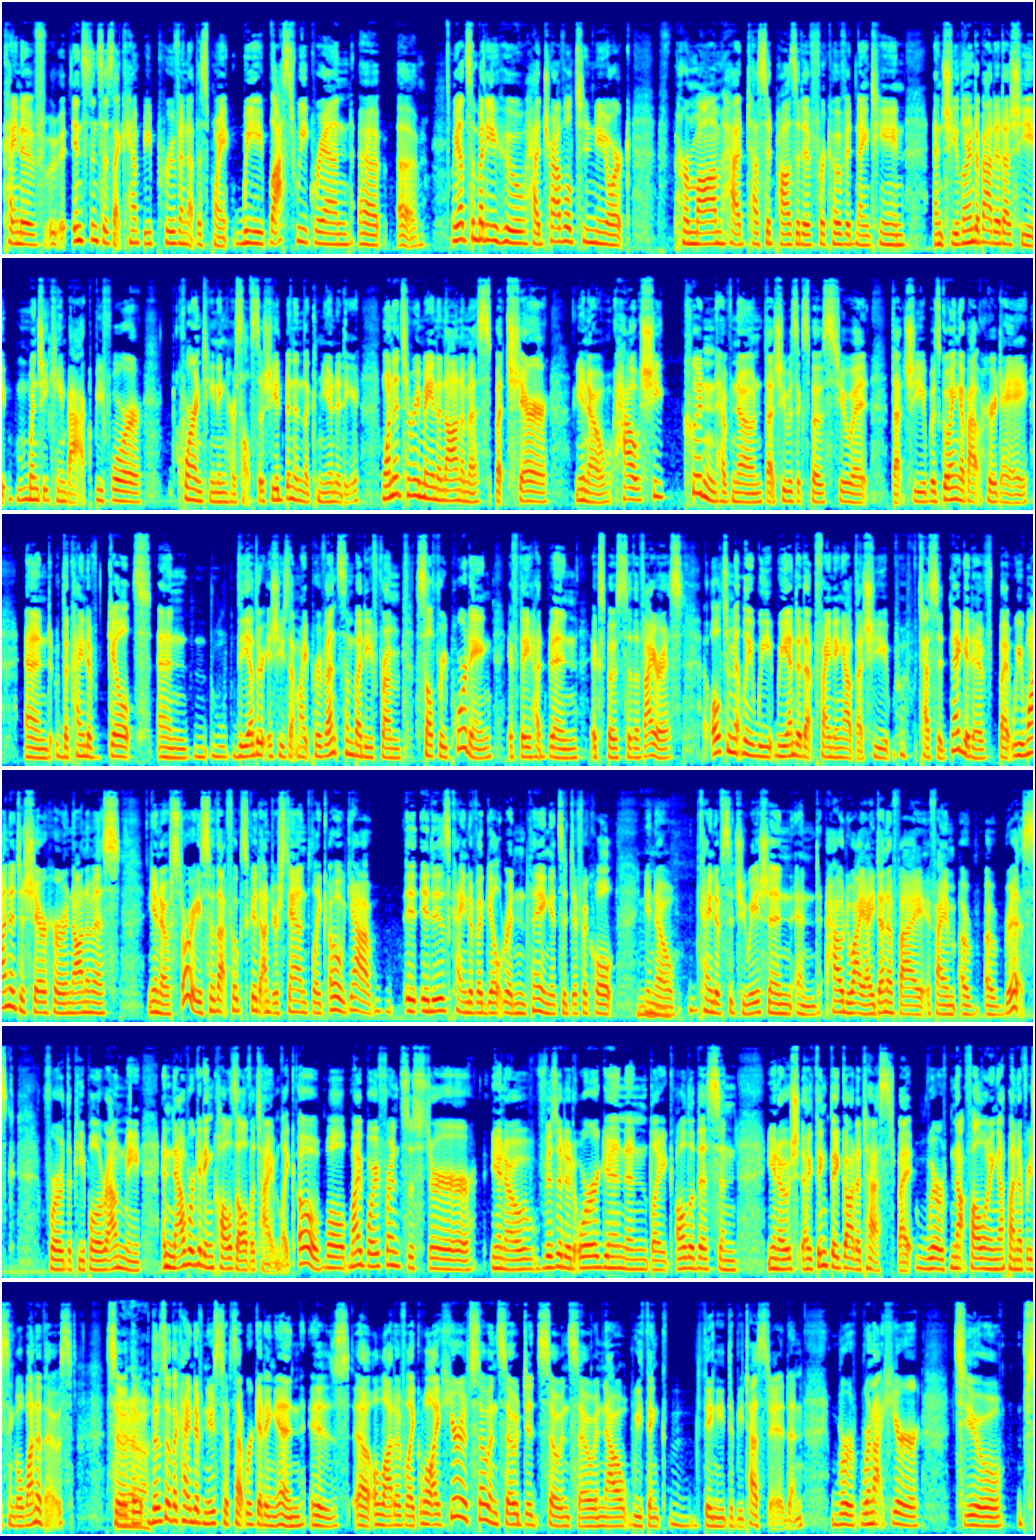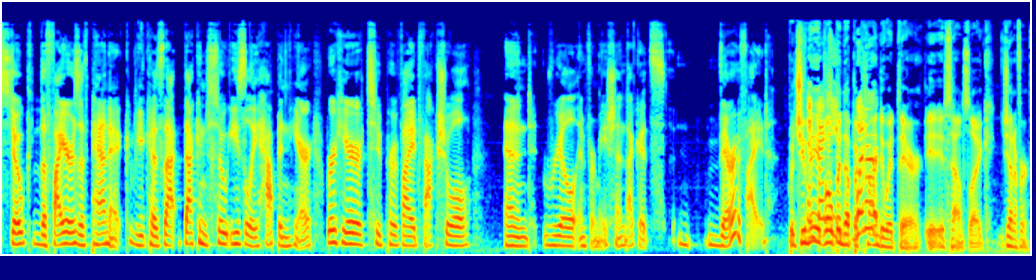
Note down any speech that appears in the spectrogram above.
kind of instances that can't be proven at this point. We last week ran a, uh, we had somebody who had traveled to New York. Her mom had tested positive for COVID nineteen, and she learned about it as she when she came back before quarantining herself. So she had been in the community, wanted to remain anonymous, but share, you know, how she couldn't have known that she was exposed to it, that she was going about her day, and the kind of guilt and the other issues that might prevent somebody from self reporting if they had been exposed to the virus. Ultimately, we, we ended up finding out that she tested negative, but we wanted to share her anonymous you know story so that folks could understand like oh yeah it, it is kind of a guilt ridden thing. It's a difficult you mm-hmm. know kind of situation and how do i identify if i'm a, a risk for the people around me. And now we're getting calls all the time like oh well my boyfriend's sister you know visited oregon and like all of this. And you know sh- i think they got a test but we're not following up on every single one of those. So Yeah. the, those are the kind of news tips that we're getting in is uh, a lot of like, well, I hear so and so did so and so, and now we think they need to be tested, and we're we're not here to stoke the fires of panic because that that can so easily happen here. We're here to provide factual and real information that gets verified. But you may And have Becky, opened up a what are- conduit there. It, it sounds like Jennifer.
